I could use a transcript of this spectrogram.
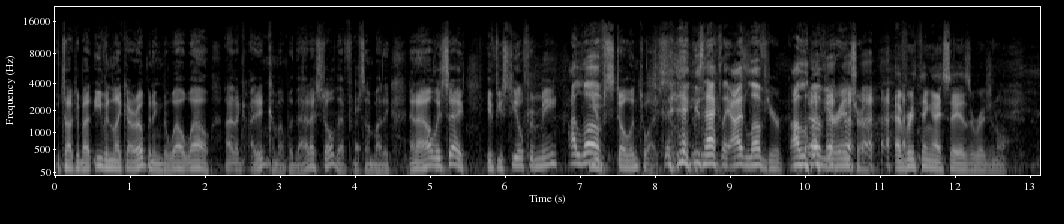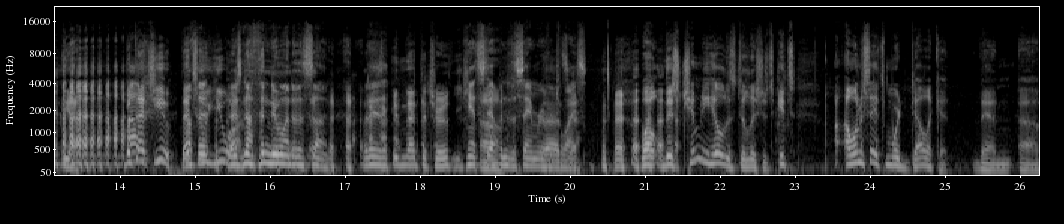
we talked about, even like our opening, the well, well. I like I didn't come up with that. I stole that from somebody, and I always say, if you steal from me, I love- you've stolen twice. exactly. I love your I love your intro. Everything I say is original. Yeah, but that's you. That's Nothing- who you are. There's nothing new under the sun. But it is, Isn't that the truth? you can't step Oh. into the same river That's- twice. well, this Chimney Hill is delicious. It's, I- I want to say it's more delicate than uh,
